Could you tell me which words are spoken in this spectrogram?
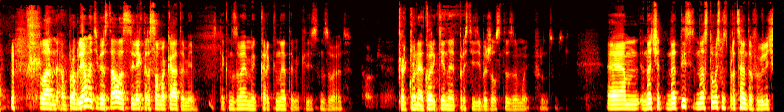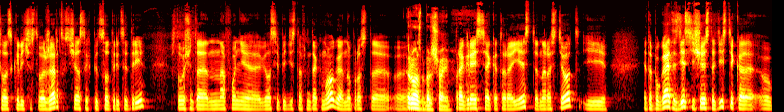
Ладно, а проблема тебе стала с электросамокатами, с так называемыми каркнетами, как здесь называют. Каркинет. Каркинет, простите, пожалуйста, за мой французский. Эм, значит, на, тыс... на 180% увеличилось количество жертв, сейчас их 533, что, в общем-то, на фоне велосипедистов не так много, но просто... Э, Рост большой. Прогрессия, которая есть, она растет, и это пугает. И здесь еще есть статистика э,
